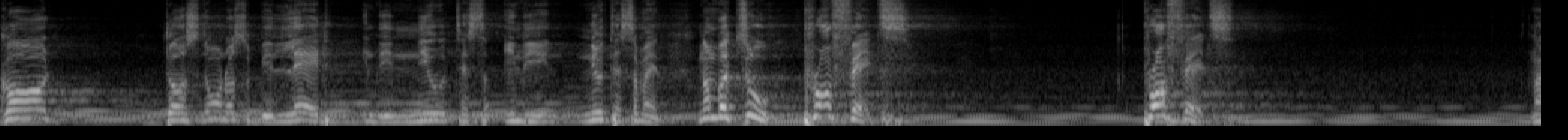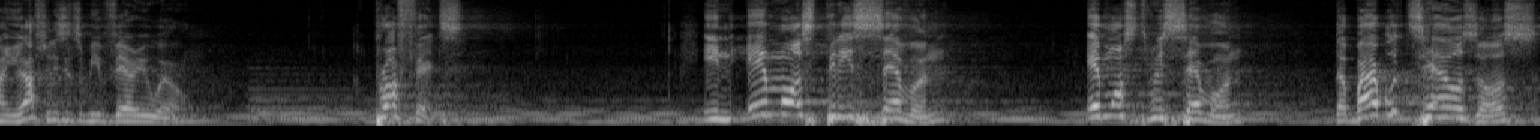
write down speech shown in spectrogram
God does not want us to be led in the New, Test- in the New Testament. Number two, prophets. Prophets. Now you have to listen to me very well. Prophets. In Amos 3 7, Amos 3 7, the Bible tells us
